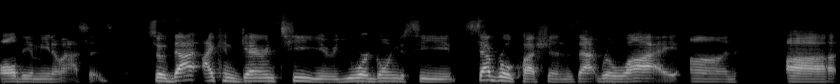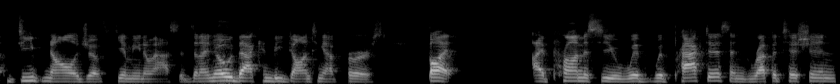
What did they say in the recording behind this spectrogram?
all the amino acids. So that I can guarantee you, you are going to see several questions that rely on uh, deep knowledge of the amino acids. And I know that can be daunting at first, but I promise you with, with practice and repetition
